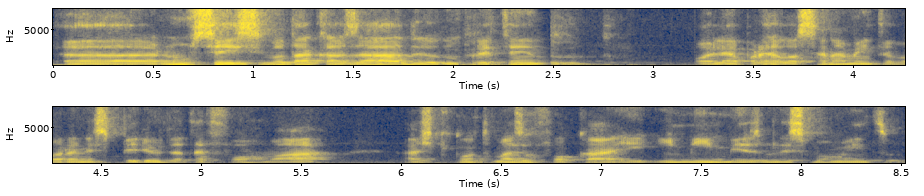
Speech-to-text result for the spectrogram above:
Uh, não sei se vou estar casado, eu não pretendo olhar para relacionamento agora nesse período até formar. Acho que quanto mais eu focar em, em mim mesmo nesse momento,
